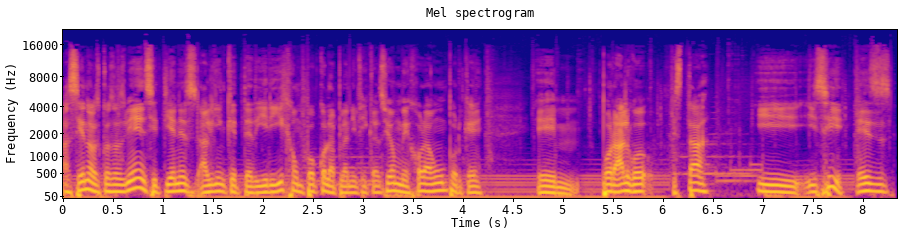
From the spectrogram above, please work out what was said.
haciendo las cosas bien. Si tienes alguien que te dirija un poco la planificación, mejor aún porque eh, por algo está. Y, y sí, es,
